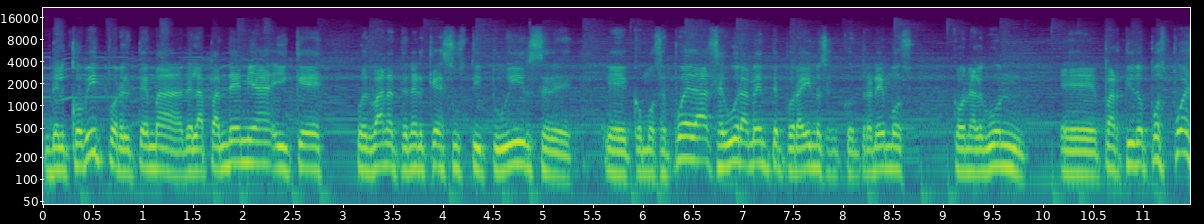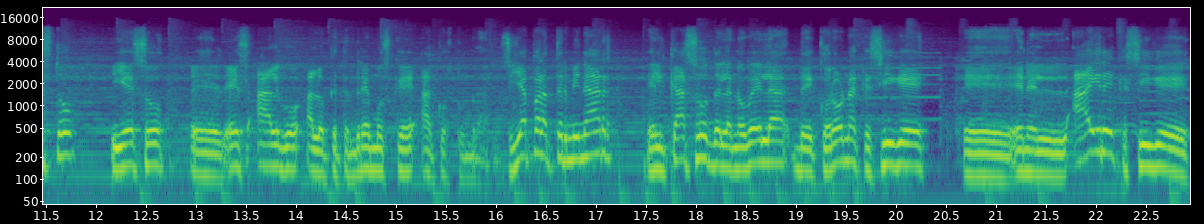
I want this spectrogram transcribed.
del COVID, por el tema de la pandemia y que pues van a tener que sustituirse eh, como se pueda. Seguramente por ahí nos encontraremos con algún eh, partido pospuesto y eso eh, es algo a lo que tendremos que acostumbrarnos. Y ya para terminar, el caso de la novela de Corona que sigue eh, en el aire, que sigue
